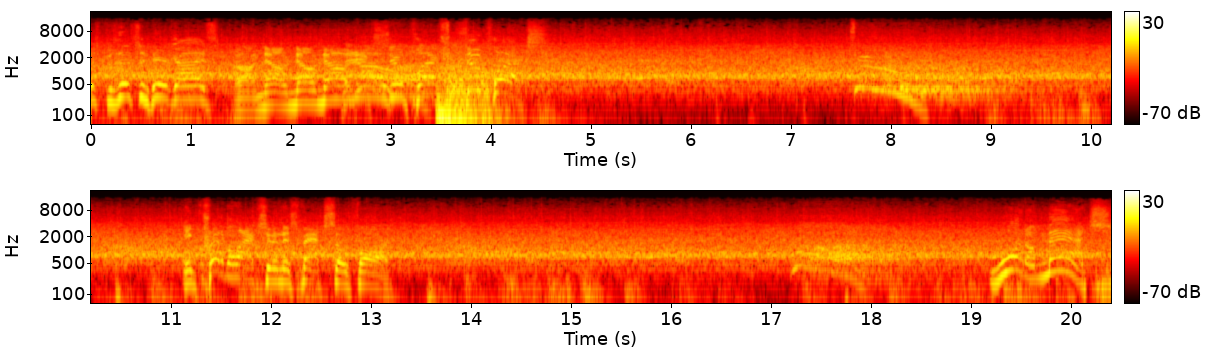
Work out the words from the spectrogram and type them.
Dangerous position here, guys. Oh, no, no, no, Back no. suplex. Suplex. Incredible action in this match so far. What a match!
